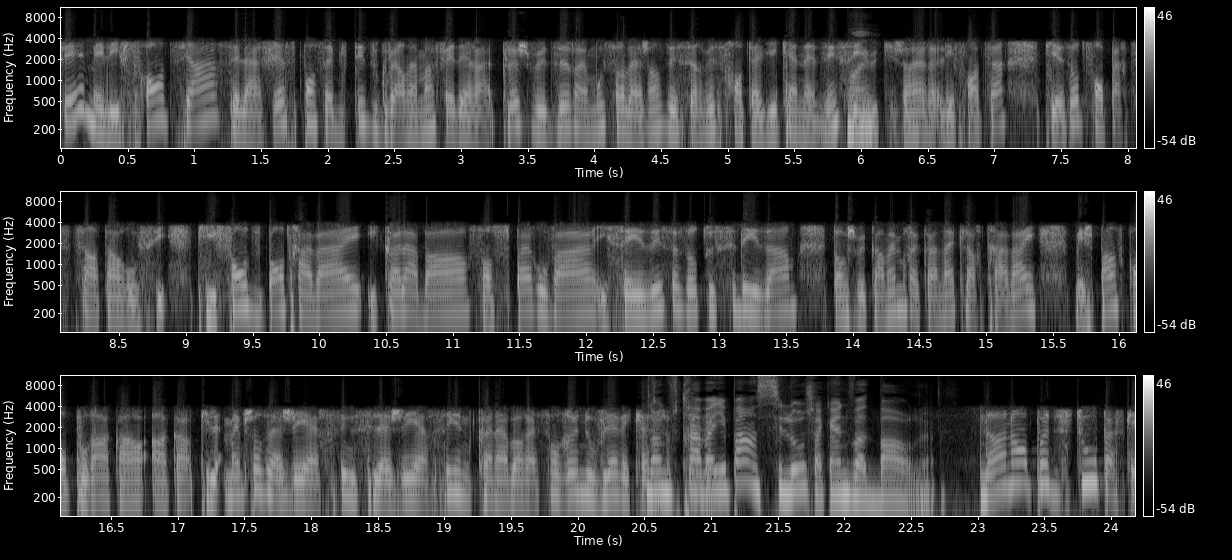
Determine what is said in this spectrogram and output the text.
fait, mais les frontières, c'est la responsabilité du gouvernement fédéral. Puis là, je veux dire un mot sur l'Agence des services frontaliers canadiens. C'est eux qui gèrent les frontières. Puis les autres font partie de Centaure aussi. Puis ils font du bon travail, ils collaborent, sont super ouverts, ils saisissent eux autres aussi des armes. Donc, je veux quand même reconnaître leur travail. Mais je pense qu'on pourra encore, encore. Puis la même chose la GRC aussi. La GRC, une collaboration renouvelée avec la. Donc, vous travaillez pas en silo, chacun de votre bord, là. Non, non, pas du tout, parce que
